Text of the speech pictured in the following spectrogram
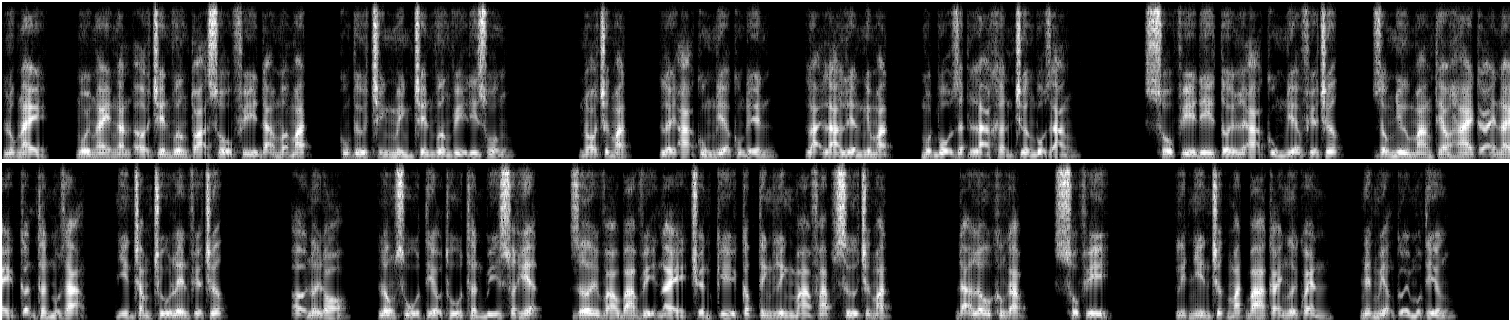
Lúc này, ngồi ngay ngắn ở trên vương tọa sổ phi đã mở mắt, cũng từ chính mình trên vương vị đi xuống. Nó trước mặt, lệ ạ cùng nghĩa cũng đến, lại là liền nghiêm mặt, một bộ rất là khẩn trương bộ dáng. Sophie đi tới lệ ạ cùng nghĩa phía trước, giống như mang theo hai cái này cận thần một dạng, nhìn chăm chú lên phía trước. Ở nơi đó, lông sủ tiểu thú thần bí xuất hiện, rơi vào ba vị này chuyển kỳ cấp tinh linh ma pháp sư trước mặt. Đã lâu không gặp, Sophie. Lít nhìn trước mắt ba cái người quen, nét miệng cười một tiếng.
